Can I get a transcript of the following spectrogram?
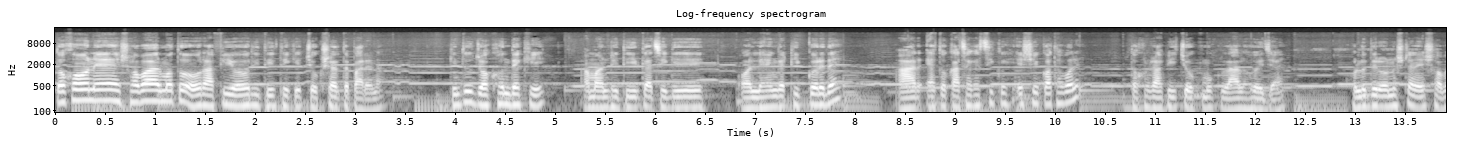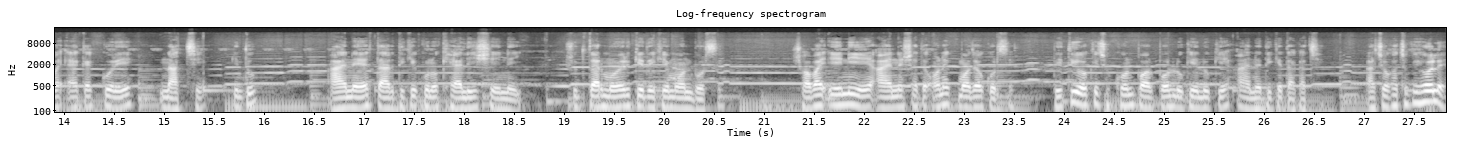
তখন সবার মতো রাফিও রীতির থেকে চোখ সরাতে পারে না। কিন্তু যখন দেখে আমার রীতির কাছে গিয়ে ওর লেহেঙ্গা ঠিক করে দেয়। আর এত কাছাকাছি এসে কথা বলে, তখন রাফি চোখ মুখ লাল হয়ে যায়। হলুদের অনুষ্ঠানে সবাই এক এক করে নাচছে, কিন্তু আয়নের তার দিকে কোনো খেয়ালই সে নেই। শুধু তার ময়ূরকে দেখে মন ভরছে। সবাই এ নিয়ে আয়নের সাথে অনেক মজাও করছে। দ্বিতীয় কিছুক্ষণ পর পর লুকিয়ে লুকিয়ে আয়নের দিকে তাকাচ্ছে। আর চোখাচোখি হলে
